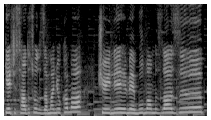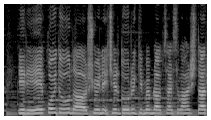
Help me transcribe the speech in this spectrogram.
Gerçi sağda solda zaman yok ama şöyle hemen bulmamız lazım. Nereye koydular? Şöyle içeri doğru girmem lazım sersem arkadaşlar.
